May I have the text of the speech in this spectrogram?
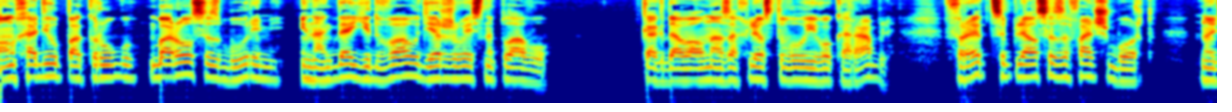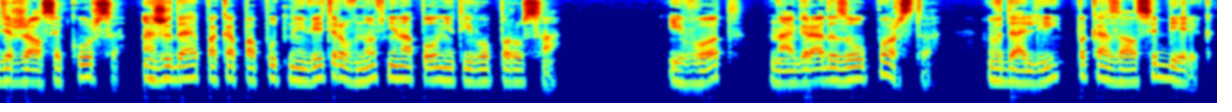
Он ходил по кругу, боролся с бурями, иногда едва удерживаясь на плаву. Когда волна захлестывала его корабль, Фред цеплялся за фальшборд, но держался курса, ожидая, пока попутный ветер вновь не наполнит его паруса. И вот награда за упорство. Вдали показался берег.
